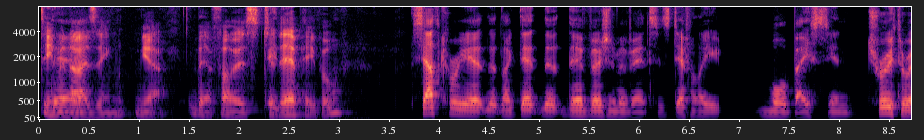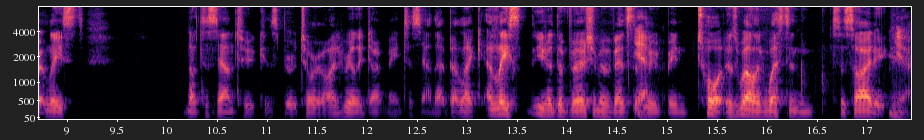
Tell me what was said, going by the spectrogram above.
their- Demonizing. yeah. Their foes to It- their people. South Korea, like their, their their version of events is definitely more based in truth, or at least not to sound too conspiratorial. I really don't mean to sound that, but like at least you know the version of events that Yeah. we've been taught as well in Western society. Yeah.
